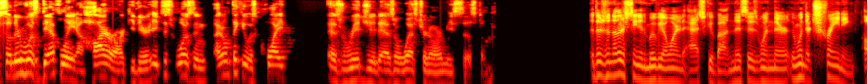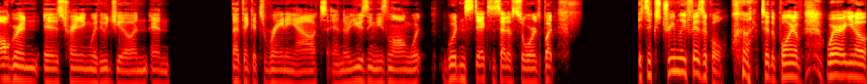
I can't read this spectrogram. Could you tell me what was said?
So there was definitely a hierarchy there. It just wasn't, I don't think it was quite as rigid as a Western army system. There's another scene in the movie I wanted to ask you about, and this is when they're when they're training. Algren is training with Ujio, and and I think it's raining out, and they're using these long wood, wooden sticks instead of swords. But it's extremely physical to the point of where you know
